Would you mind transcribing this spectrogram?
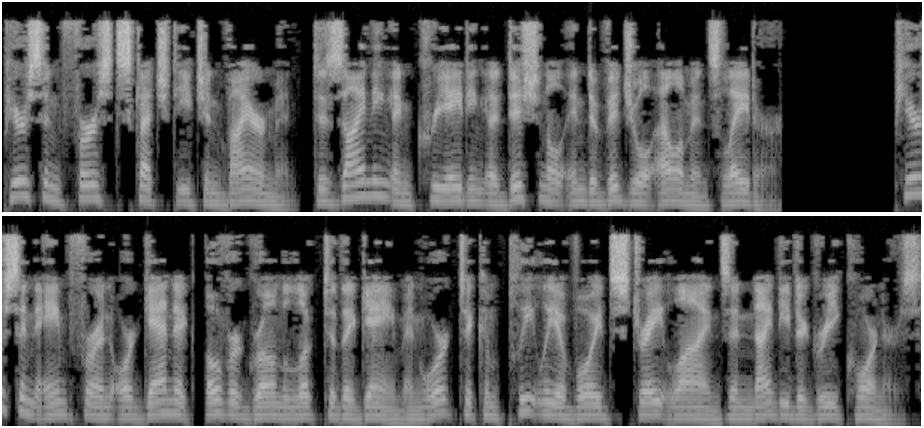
Pearson first sketched each environment, designing and creating additional individual elements later. Pearson aimed for an organic, overgrown look to the game and worked to completely avoid straight lines and 90-degree corners.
